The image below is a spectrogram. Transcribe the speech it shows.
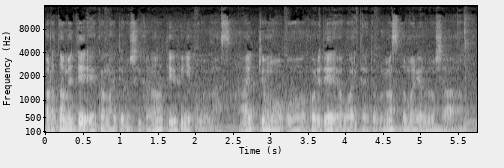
改めてえ考えてほしいかなというふうに思います。はい、今日もこれで終わりたいと思います。どうもありがとうございました。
